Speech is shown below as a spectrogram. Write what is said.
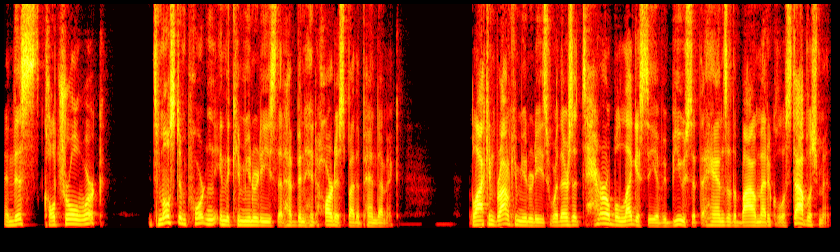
And this cultural work, it's most important in the communities that have been hit hardest by the pandemic. Black and brown communities where there's a terrible legacy of abuse at the hands of the biomedical establishment.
